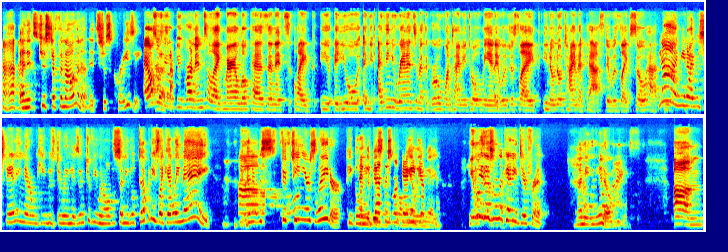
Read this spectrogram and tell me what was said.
and it's just a phenomenon. It's just crazy. I also But- feel like you've run into like Mario Lopez, and it's like you, you. I think you ran into him at the Grove one time. You told me, and it was just like you know, no time had passed. It was like so happy. Yeah, I mean, I was standing there when he was doing his interview, and all of a sudden he looked up and he's like Ellie Mae. And it was 15 years later. People in the business look call me any Ellie Mae. He looks he doesn't look any different. I mean, you so know, nice. Um,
